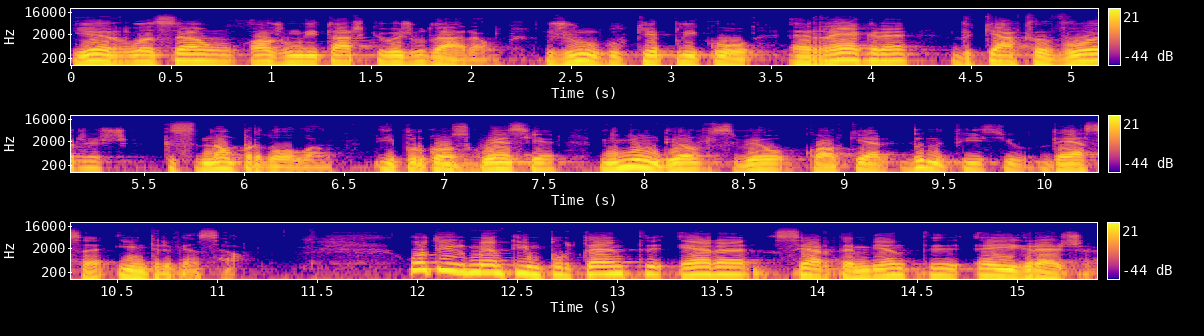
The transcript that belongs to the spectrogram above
E em relação aos militares que o ajudaram, julgo que aplicou a regra de que há favores que se não perdoam e, por consequência, nenhum deles recebeu qualquer benefício dessa intervenção. Outro elemento importante era, certamente, a Igreja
